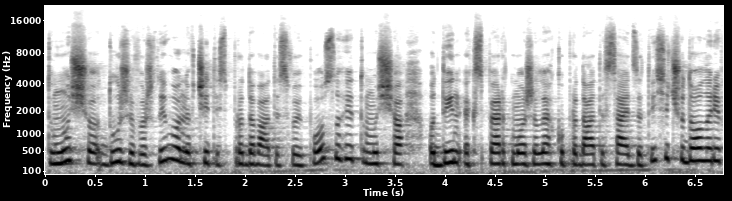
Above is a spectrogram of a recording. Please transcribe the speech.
тому що дуже важливо навчитись продавати свої послуги, тому що один експерт може легко продати сайт за тисячу доларів,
